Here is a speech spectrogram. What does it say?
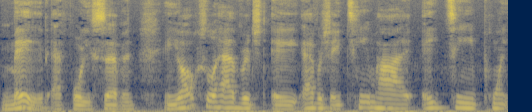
made at 47, and he also averaged a averaged a team high 18.2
